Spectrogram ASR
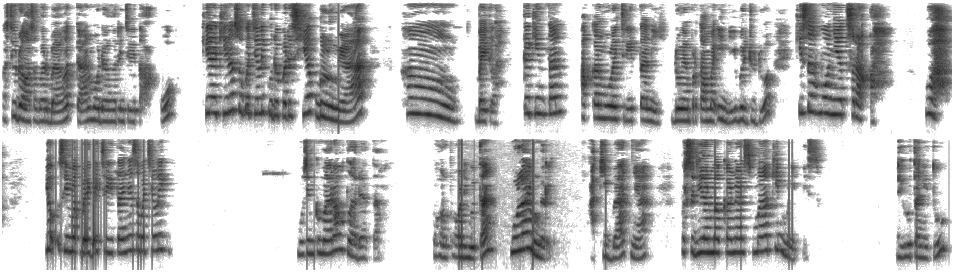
pasti udah gak sabar banget kan mau dengerin cerita aku? Kira-kira Sobat Cilik udah pada siap belum ya? Hmm, baiklah. Kak Kintan akan mulai cerita nih. Dongeng pertama ini berjudul Kisah Monyet Serakah. Wah, yuk simak baik-baik ceritanya Sobat Cilik. Musim kemarau telah datang pohon-pohon di hutan mulai mengering. Akibatnya, persediaan makanan semakin menipis. Di hutan itu,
